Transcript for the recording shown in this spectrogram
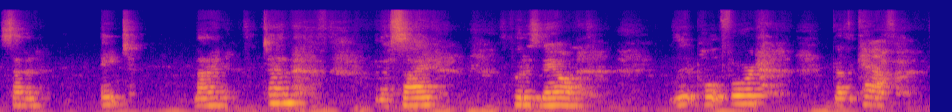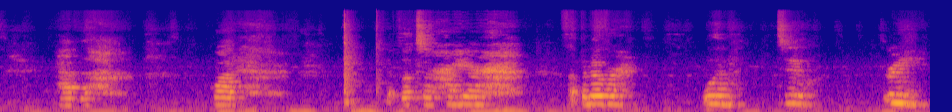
seven, eight, nine, ten. Other side. Foot is down. Pull it forward. Got the calf. Have the quad. The flexor right here. Up and over. One, two, three,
